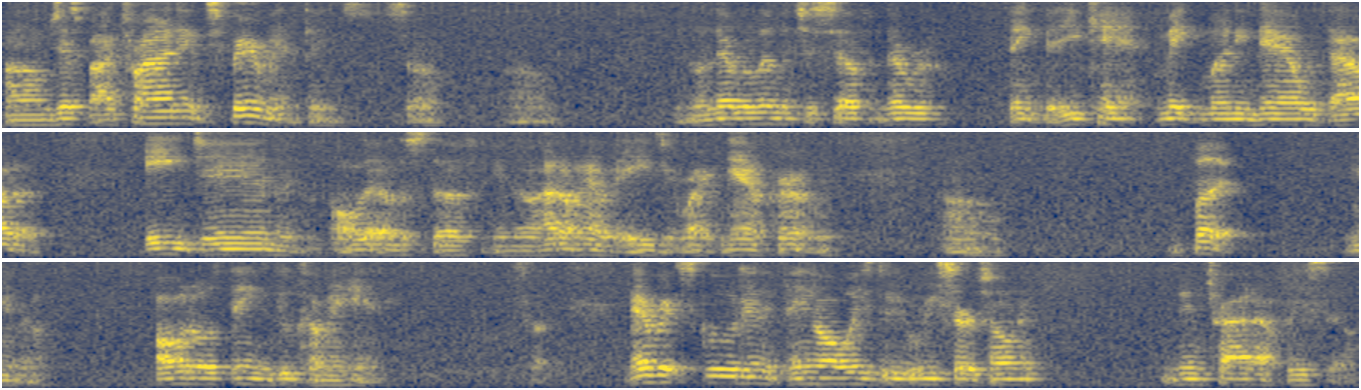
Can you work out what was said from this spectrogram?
um, just by trying and experimenting things. So um, you know, never limit yourself and never think that you can't make money now without a agent and all that other stuff. You know, I don't have an agent right now currently. Um, but, you know, all those things do come in handy. So never exclude anything, always do your research on it, and then try it out for yourself.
